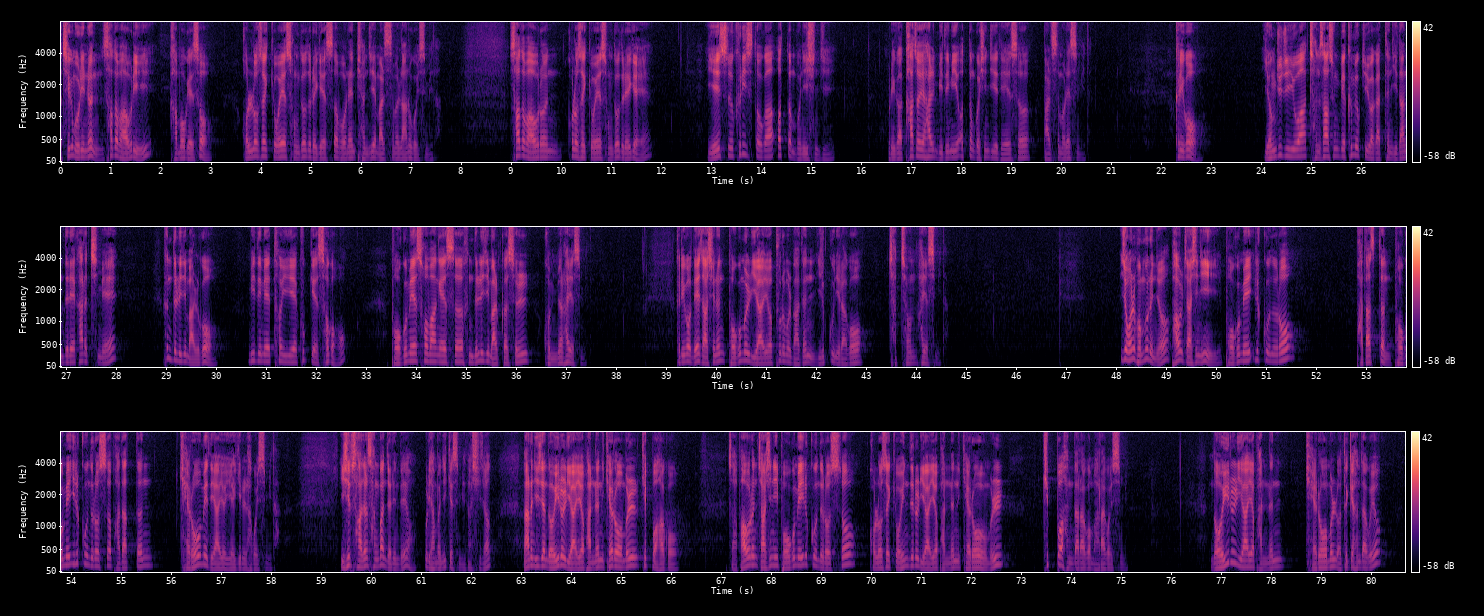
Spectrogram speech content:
아, 지금 우리는 사도 바울이 감옥에서 골로새 교회 성도들에게 써보낸 편지의 말씀을 나누고 있습니다. 사도 바울은 골로새 교회 성도들에게 예수 그리스도가 어떤 분이신지 우리가 가져야 할 믿음이 어떤 것인지에 대해서 말씀을 했습니다. 그리고 영주주의와 천사숭배 금욕주의와 같은 이단들의 가르침에 흔들리지 말고 믿음의 터 위에 굳게 서고 복음의 소망에서 흔들리지 말 것을 권면하였습니다. 그리고 내 자신은 복음을 위하여 부름을 받은 일꾼이라고 자청하였습니다. 이제 오늘 본문은요, 바울 자신이 복음의 일꾼으로 받았던, 복음의 일꾼으로서 받았던 괴로움에 대하여 얘기를 하고 있습니다. 24절 상반절인데요. 우리 한번 읽겠습니다. 시작. 나는 이제 너희를 위하여 받는 괴로움을 기뻐하고 자, 바울은 자신이 복음의 일꾼으로서 골로새 교인들을 위하여 받는 괴로움을 기뻐한다라고 말하고 있습니다. 너희를 위하여 받는 괴로움을 어떻게 한다고요?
